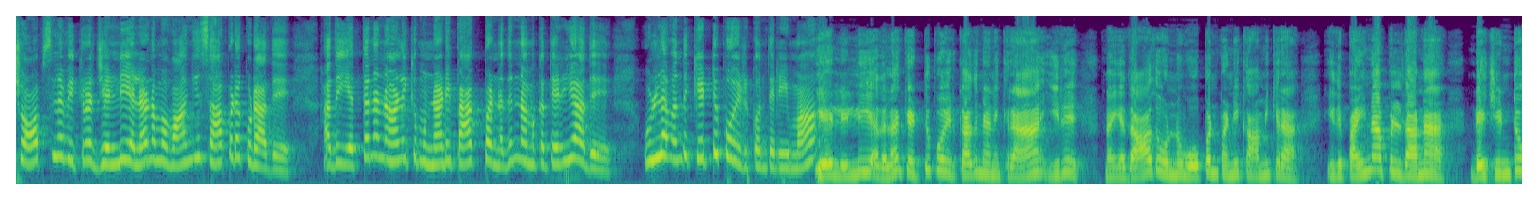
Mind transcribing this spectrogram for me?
ஷாப்ஸில் விற்கிற ஜெல்லி எல்லாம் நம்ம வாங்கி சாப்பிடக்கூடாது. அது எத்தனை நாளைக்கு முன்னாடி பேக் பண்ணதுன்னு நமக்கு தெரியாது. உள்ள வந்து கெட்டு போயிருக்கும் தெரியுமா? ஏ லில்லி அதெல்லாம் கெட்டு போயிருக்காதுன்னு நினைக்கிறேன். இரு நான் ஏதாவது ஒன்று ஓப்பன் பண்ணி காமிக்கிறேன். இது பைனாப்பிள் தானே? டே சிண்டு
